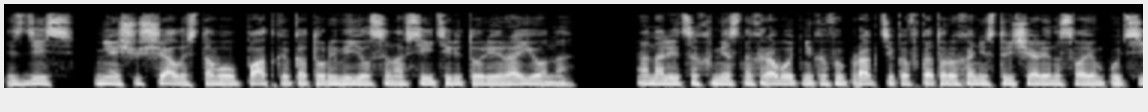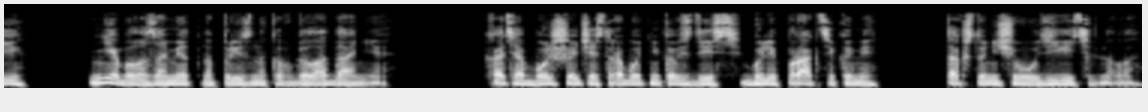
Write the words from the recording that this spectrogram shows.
Здесь не ощущалось того упадка, который виделся на всей территории района, а на лицах местных работников и практиков, которых они встречали на своем пути, не было заметно признаков голодания. Хотя большая часть работников здесь были практиками, так что ничего удивительного.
